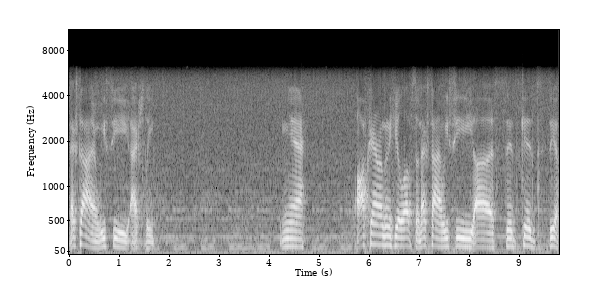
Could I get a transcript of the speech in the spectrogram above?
Next time we see actually Yeah. Off camera I'm gonna heal up, so next time we see uh Cid's kids. See ya.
